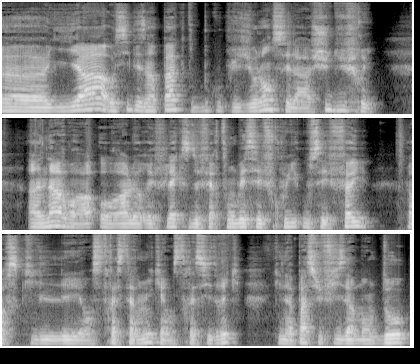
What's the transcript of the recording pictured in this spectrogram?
Euh, il y a aussi des impacts beaucoup plus violents, c'est la chute du fruit. Un arbre aura le réflexe de faire tomber ses fruits ou ses feuilles lorsqu'il est en stress thermique et en stress hydrique, qu'il n'a pas suffisamment d'eau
